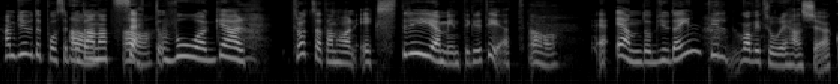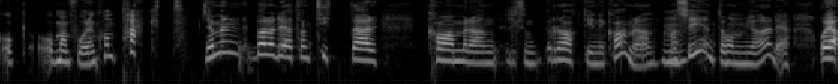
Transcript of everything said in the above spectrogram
han bjuder på sig på Ja, ett annat ja. sätt och vågar, trots att han har en extrem integritet, Ja. Ändå bjuda in till vad vi tror är hans kök och, och man får en kontakt. Ja men bara det att han tittar kameran liksom rakt in i kameran. Man ser ju inte honom göra det. Och jag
